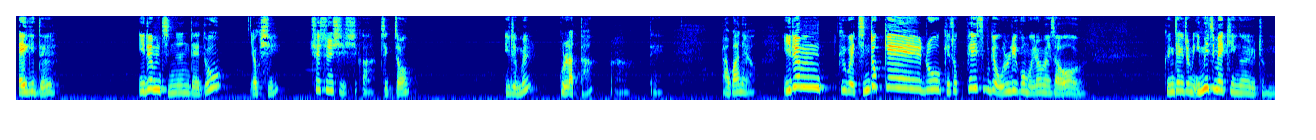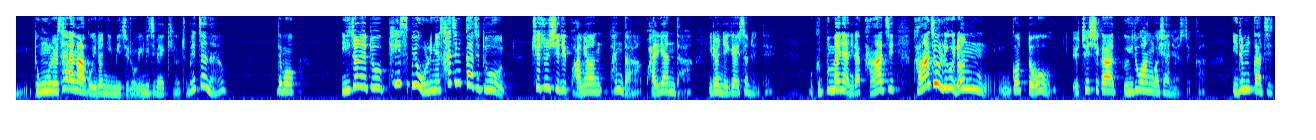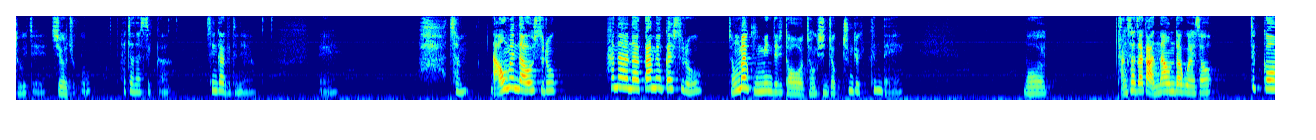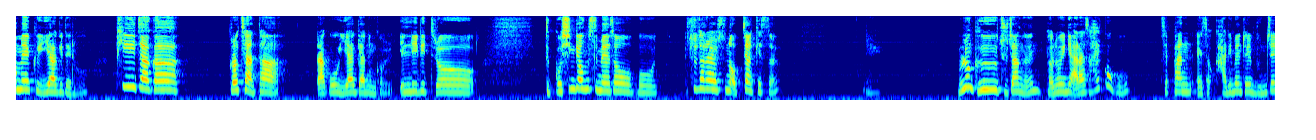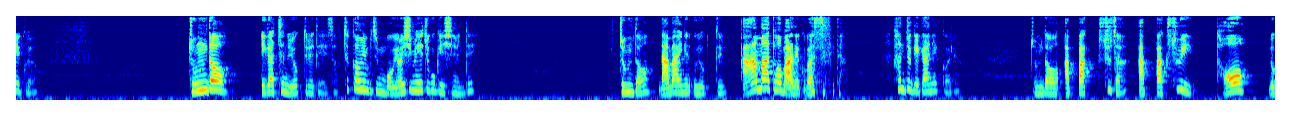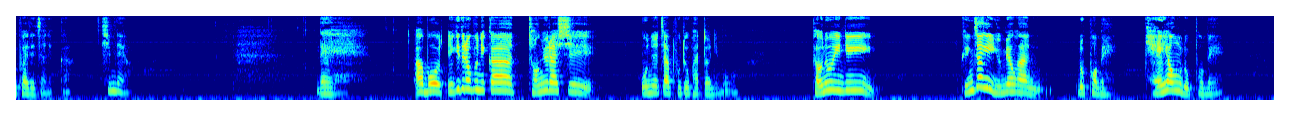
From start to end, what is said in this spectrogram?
애기들 이름 짓는데도 역시 최순실 씨가 직접 이름을 골랐다. 아, 네. 라고 하네요. 이름 그 왜 진돗개로 계속 페이스북에 올리고 뭐 이러면서 굉장히 좀 이미지 메이킹을 좀 동물을 사랑하고 이런 이미지로 이미지 메이킹을 좀 했잖아요. 근데 뭐 이전에도 페이스북에 올리는 사진까지도 최순실이 관여한다, 관리한다 이런 얘기가 있었는데 뭐 그뿐만이 아니라 강아지 강아지 올리고 이런 것도 최 씨가 의도한 것이 아니었을까? 이름까지도 이제 지어주고 하지 않았을까 생각이 드네요. 네. 하, 참 나오면 나올수록 하나하나 까면 깔수록 정말 국민들이 더 정신적 충격이 큰데 뭐 당사자가 안 나온다고 해서 특검의 그 이야기대로 피의자가 그렇지 않다라고 이야기하는 걸 일일이 들어 듣고 신경 쓰면서 뭐 수사를 할 수는 없지 않겠어요? 예. 물론 그 주장은 변호인이 알아서 할 거고 재판에서 가리면 될 문제이고요. 좀 더 이 같은 의혹들에 대해서 특검이 지금 뭐 열심히 해주고 계시는데 좀 더 남아있는 의혹들 아마 더 많을 것 같습니다. 한두 개가 아닐 거예요. 좀 더 압박 수자, 압박 수위 더 높여야 되지 않을까 싶네요. 네. 아, 뭐, 얘기 들어보니까 정유라 씨 오늘자 보도 봤더니 뭐, 변호인이 굉장히 유명한 로펌에, 대형 로펌에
